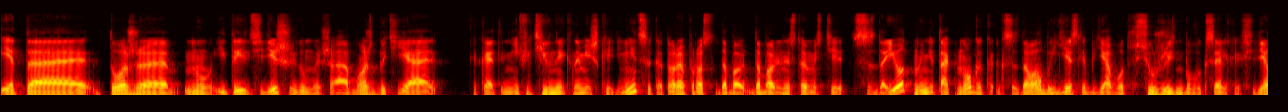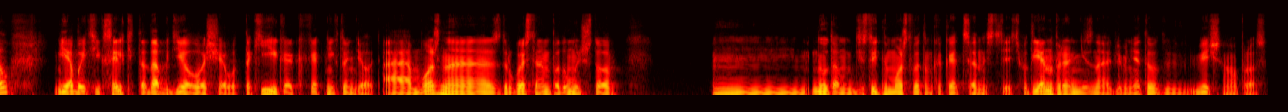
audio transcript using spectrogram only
И это тоже, ну, и ты сидишь и думаешь, а может быть я какая-то неэффективная экономическая единица, которая просто добав... добавленной стоимости создает, но не так много, как создавал бы, если бы я вот всю жизнь бы в Excel сидел, я бы эти Excel тогда бы делал вообще вот такие, как, как никто не делает. А можно, с другой стороны, подумать, что ну, там, действительно, может в этом какая-то ценность есть. Вот я, например, не знаю, для меня это вот вечный вопрос.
